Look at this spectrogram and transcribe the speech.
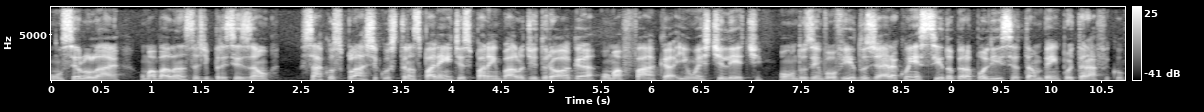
um celular, uma balança de precisão, Sacos plásticos transparentes para embalo de droga, uma faca e um estilete. Um dos envolvidos já era conhecido pela polícia também por tráfico.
